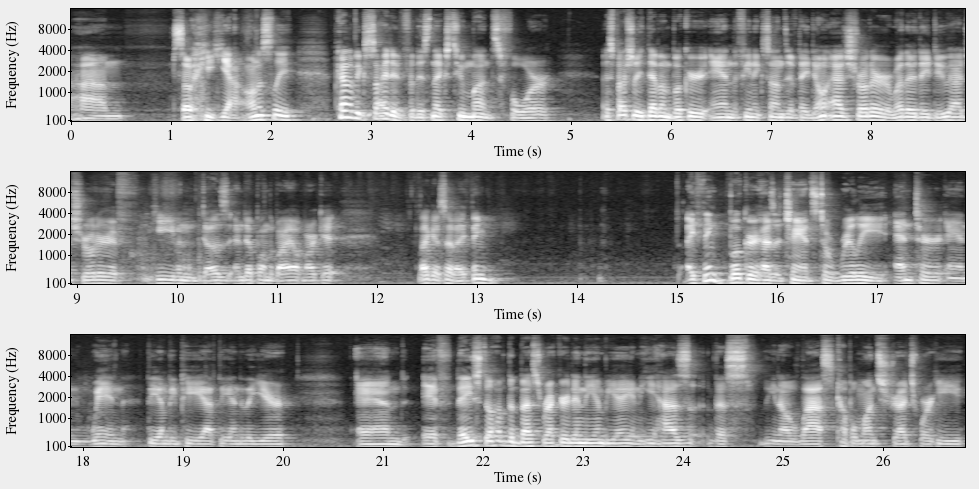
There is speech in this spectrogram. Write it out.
Um, so, yeah, honestly, I'm kind of excited for this next two months for especially Devin Booker and the Phoenix Suns if they don't add Schroeder or whether they do add Schroeder if he even does end up on the buyout market. Like I said, I think I think Booker has a chance to really enter and win the MVP at the end of the year. And if they still have the best record in the NBA and he has this, you know, last couple months stretch where he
